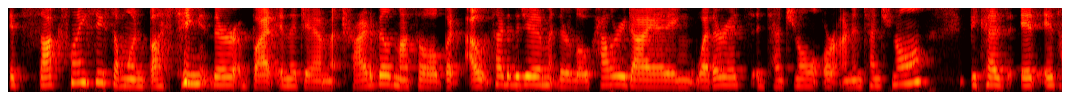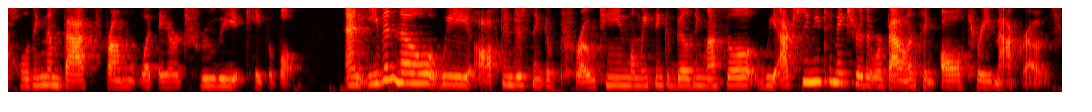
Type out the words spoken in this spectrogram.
It sucks when I see someone busting their butt in the gym, try to build muscle, but outside of the gym, they're low calorie dieting, whether it's intentional or unintentional, because it is holding them back from what they are truly capable. And even though we often just think of protein when we think of building muscle, we actually need to make sure that we're balancing all three macros.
